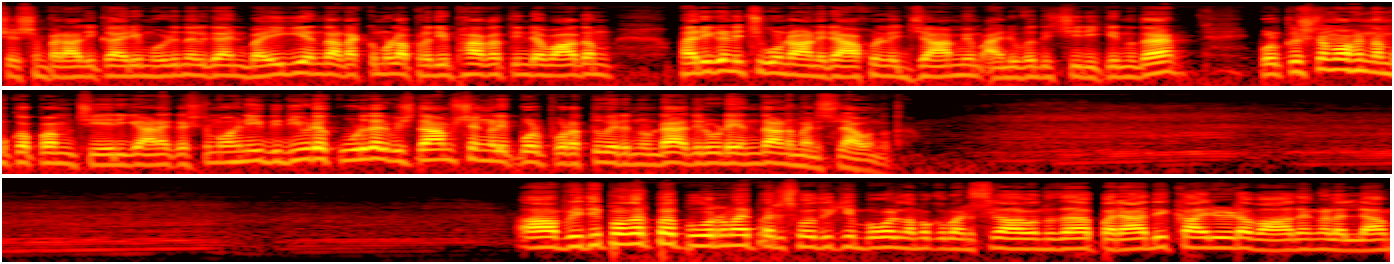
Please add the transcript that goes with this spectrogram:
ശേഷം പരാതിക്കാരി മൊഴി നൽകാൻ വൈകിയെന്നടക്കമുള്ള പ്രതിഭാഗത്തിന്റെ വാദം പരിഗണിച്ചുകൊണ്ടാണ് രാഹുലിന് ജാമ്യം അനുവദിച്ചിരിക്കുന്നത്. ഇപ്പോൾ കൃഷ്ണമോഹൻ നമുക്കൊപ്പം ചേരുകയാണ്. കൃഷ്ണമോഹൻ ഈ വിധിയുടെ കൂടുതൽ വിശദാംശങ്ങൾ ഇപ്പോൾ പുറത്തു വരുന്നുണ്ട് അതിലൂടെ എന്താണ് മനസ്സിലാവുന്നത്? വിധിപ്പകർപ്പ് പൂർണമായി പരിശോധിക്കുമ്പോൾ നമുക്ക് മനസ്സിലാകുന്നത് പരാതിക്കാരിയുടെ വാദങ്ങളെല്ലാം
